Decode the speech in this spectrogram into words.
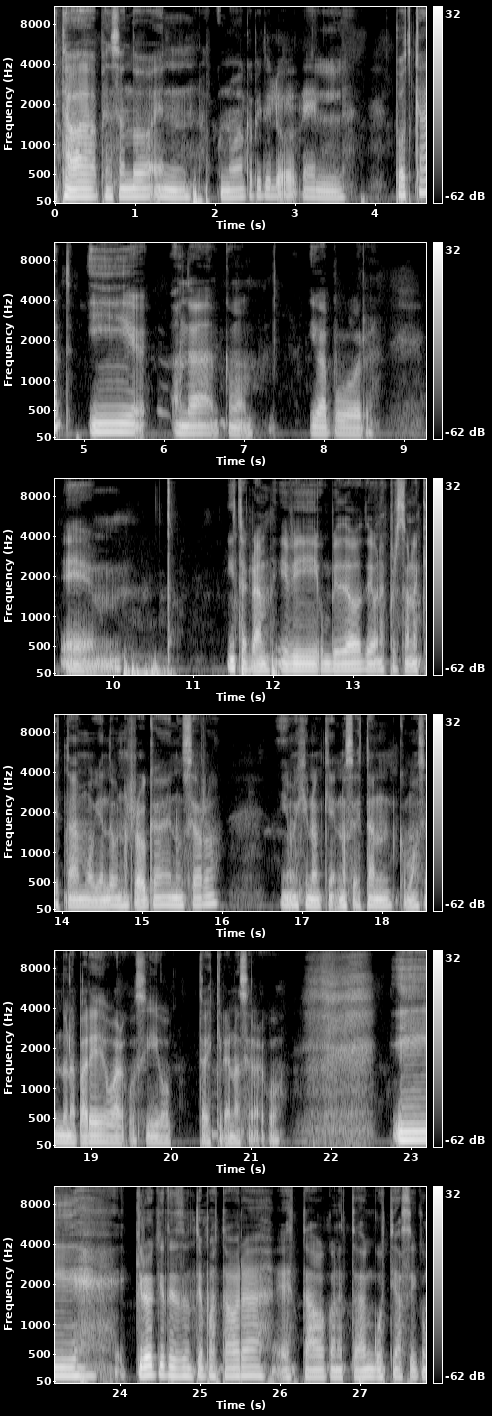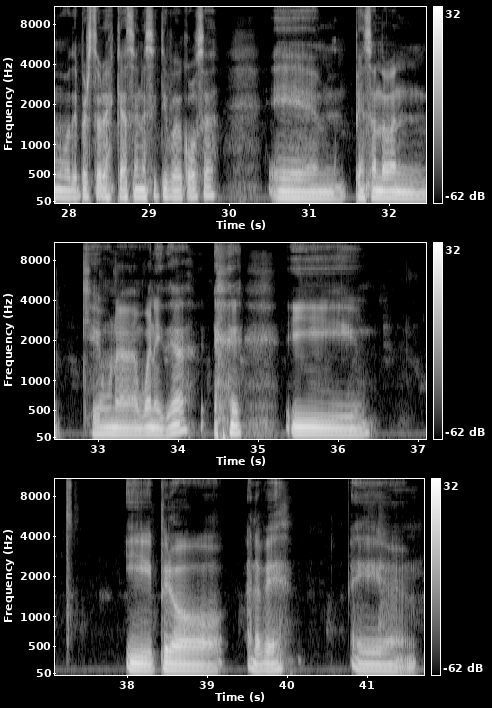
Estaba pensando en un nuevo capítulo del podcast y anda como iba por em, Instagram y vi un video de unas personas que estaban moviendo una roca en un cerro. imagino que, no sé, están como haciendo una pared o algo así, o tal vez quieran hacer algo. Y creo que desde un tiempo hasta ahora he estado con esta angustia así como de personas que hacen ese tipo de cosas, em, pensando en que es una buena idea. y, y, pero a la vez eh,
